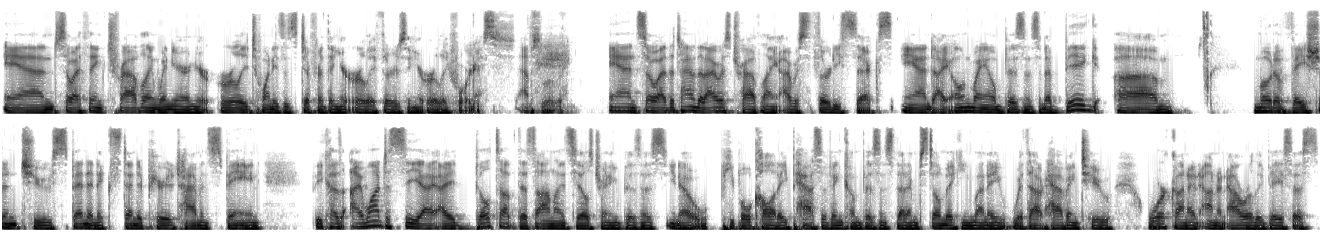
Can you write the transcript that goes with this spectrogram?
and so I think traveling when you're in your early 20s is different than your early 30s and your early 40s. Yes, absolutely. And so at the time that I was traveling, I was 36 and I owned my own business and a big, um, motivation to spend an extended period of time in Spain because I want to see, I, I, built up this online sales training business. You know, people call it a passive income business that I'm still making money without having to work on it on an hourly basis,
